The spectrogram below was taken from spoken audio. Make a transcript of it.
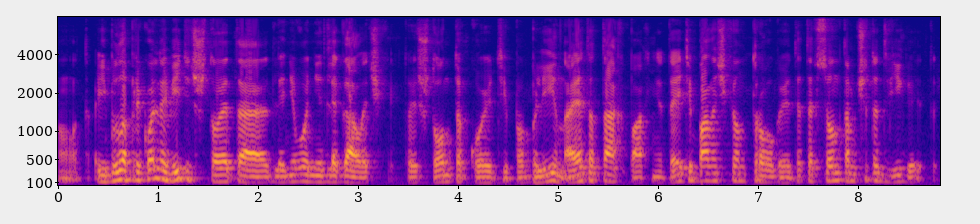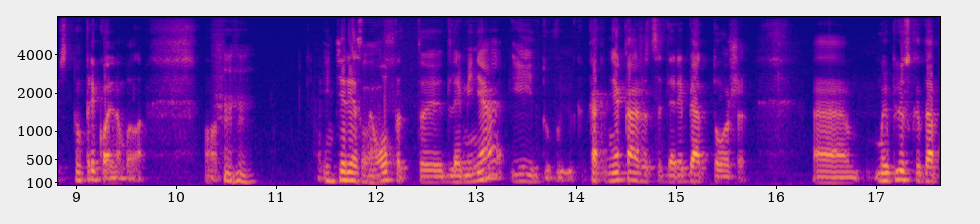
Вот. И было прикольно видеть, что это для него не для галочки. То есть, что он такой, типа, блин, а это так пахнет, а эти баночки он трогает, это все он там что-то двигает. То есть, ну, прикольно было. Вот. Интересный Класс. опыт э, для меня и, как мне кажется, для ребят тоже. Э, мы плюс, когда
